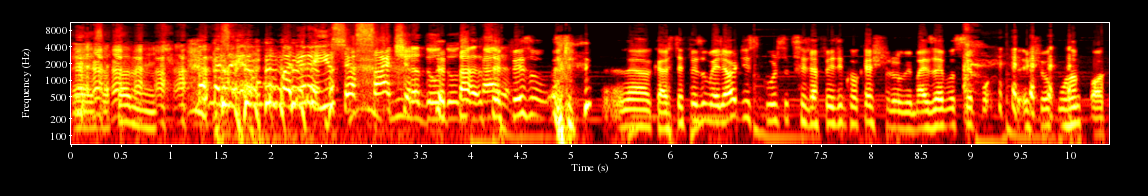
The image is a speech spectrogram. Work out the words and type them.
É, exatamente. Mas é, o maneiro é isso, é a sátira do, Você do, tá- do cara. você fez um. Não, cara, você fez o melhor discurso que você já fez em qualquer churume, mas aí você fechou com o Hancock.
